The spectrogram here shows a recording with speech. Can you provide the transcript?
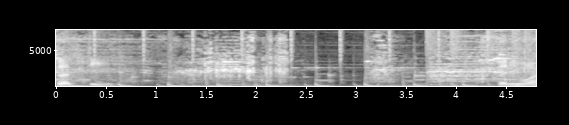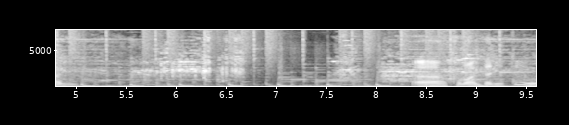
30 31 Uh, come on, 32.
